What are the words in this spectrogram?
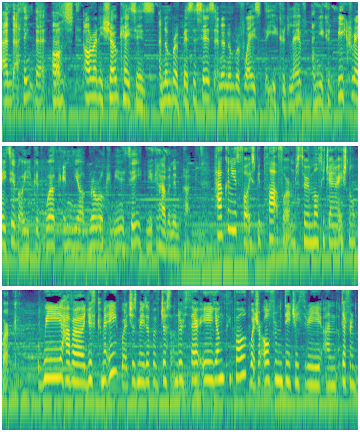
and I think that OST already showcases a number of businesses and a number of ways that you could live, and you could be creative or you could work in your rural community, you could have an impact. How can Youth Voice be platformed through multi generational work? We have a youth committee which is made up of just under 30 young people, which are all from DG3 and different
